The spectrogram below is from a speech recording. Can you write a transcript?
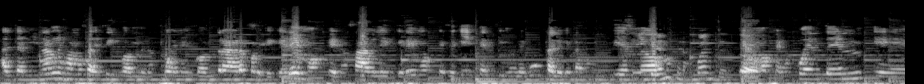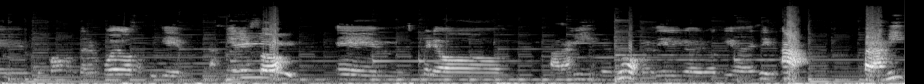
al terminar, les vamos a decir dónde nos pueden encontrar, porque queremos que nos hablen, queremos que se quejen si no les gusta lo que estamos Sí, diciendo. queremos que nos cuenten. Queremos que nos cuenten, eh, les podemos tener juegos, así que también Sí. eso. Eh, pero para mí, de nuevo perdí el hilo de lo que iba a decir. Ah, para mí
